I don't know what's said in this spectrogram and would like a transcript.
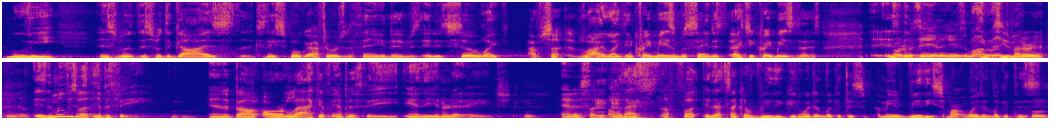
The movie. This was this was the guys because they spoke afterwards of the thing, and it was it is so like I was try- well, like and Craig Mazin was saying this. Actually, Craig Mazin said this. Is Oh, does he- he's a moderator? he's a moderator. Is the movie's about empathy Mm-hmm. and about our lack of empathy in the internet age. Mm-hmm. And it's like, oh, that's a fu- that's like a really good way to look at this. I mean, a really smart way to look at this. Hmm.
